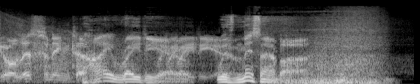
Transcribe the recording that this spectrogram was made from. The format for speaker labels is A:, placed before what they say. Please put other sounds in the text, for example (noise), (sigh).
A: You're listening to High Radio, Radio. with Miss Abba.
